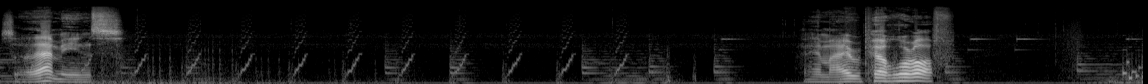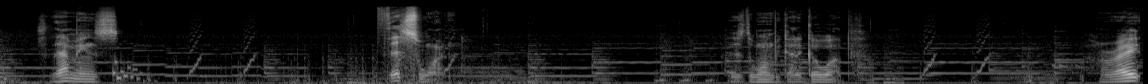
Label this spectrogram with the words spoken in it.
So that means... And my repel wore off. That means this one is the one we gotta go up. Alright.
